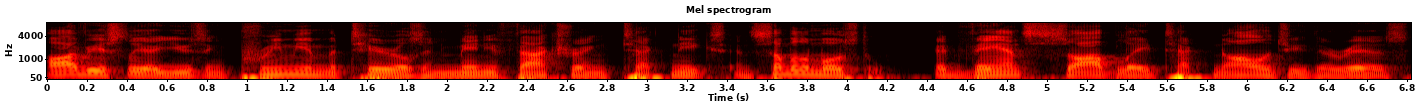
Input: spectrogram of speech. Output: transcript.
obviously are using premium materials and manufacturing techniques and some of the most advanced saw blade technology there is.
